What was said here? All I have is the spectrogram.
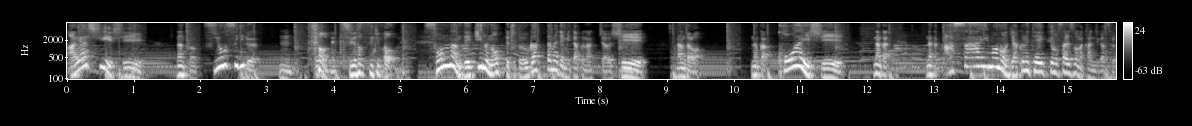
怪しいし、なんつうの、強すぎる。うん。そうね、強すぎますね。そんなんできるのってちょっとうがった目で見たくなっちゃうし、なんだろう。なんか怖いし、なんか、なんか浅いものを逆に提供されそうな感じがする。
